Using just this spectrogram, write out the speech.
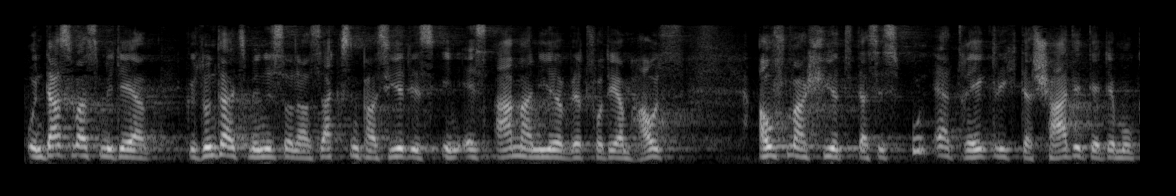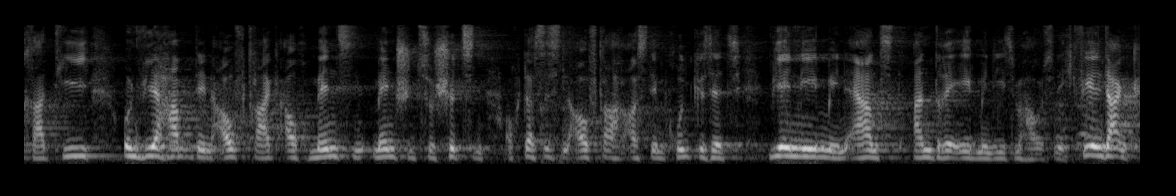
Und das, was mit der Gesundheitsministerin aus Sachsen passiert ist, in SA-Manier wird vor ihrem Haus aufmarschiert. Das ist unerträglich, das schadet der Demokratie. Und wir haben den Auftrag, auch Menschen zu schützen. Auch das ist ein Auftrag aus dem Grundgesetz. Wir nehmen ihn ernst, andere eben in diesem Haus nicht. Vielen Dank.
